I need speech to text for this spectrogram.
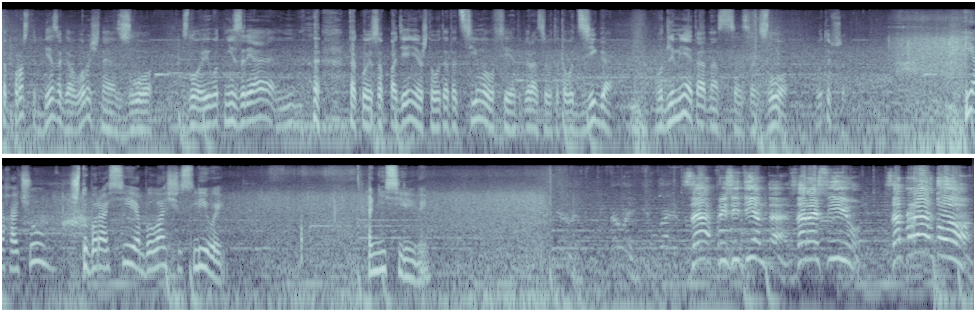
Это просто безоговорочное зло. Зло. И вот не зря такое совпадение, что вот этот символ всей этой операции, вот это вот зига, вот для меня это одна ассоциация. Зло. Вот и все. Я хочу, чтобы Россия была счастливой, а не сильной. За президента, за Россию, за правду!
